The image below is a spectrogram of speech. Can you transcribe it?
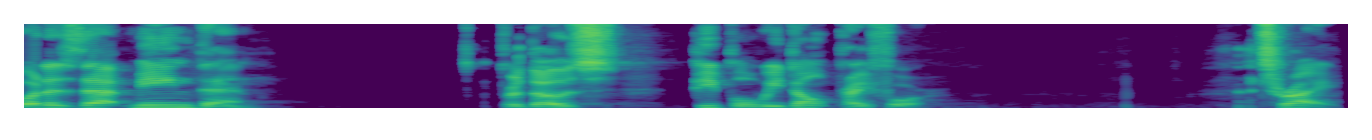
what does that mean then? For those people we don't pray for. That's right.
